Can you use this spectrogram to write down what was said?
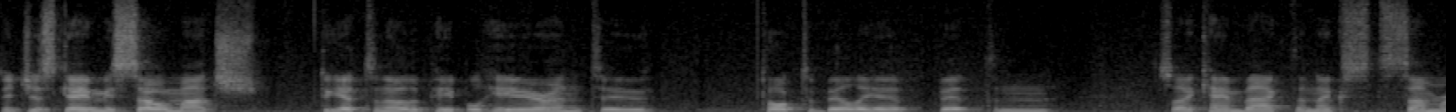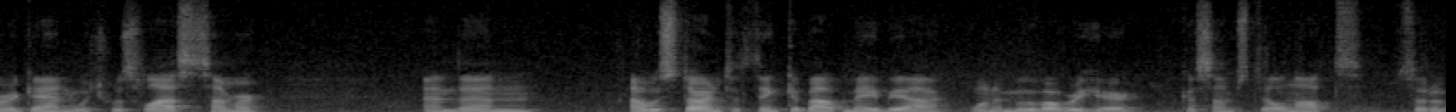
it just gave me so much to get to know the people here and to talk to Billy a bit. And so I came back the next summer again, which was last summer. And then I was starting to think about maybe I want to move over here because I'm still not sort of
